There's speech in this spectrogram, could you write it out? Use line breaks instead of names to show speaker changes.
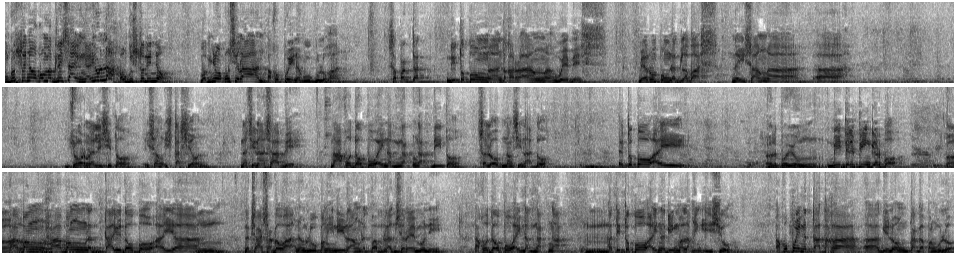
Kung gusto niyo ako mag-resign, ngayon na, kung gusto ninyo. Huwag niyo akong siraan. Ako po'y naguguluhan. Sapagkat dito pong ah, nakaraang ah, Huwebes, meron pong naglabas na isang ah, ah, journalist ito, isang istasyon, na sinasabi na ako daw po ay nagngat-ngat dito sa loob ng Senado. Ito po ay
Ano po yung...
middle finger po.
Ah,
habang habang nagtayo daw po ay ah, nagsasagawa ng lupang hinirang, nagpa-flag ceremony, ako daw po ay nagngat-ngat. At ito po ay naging malaking issue. Ako po ay nagtataka, ah, ginoong tagapangulo.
